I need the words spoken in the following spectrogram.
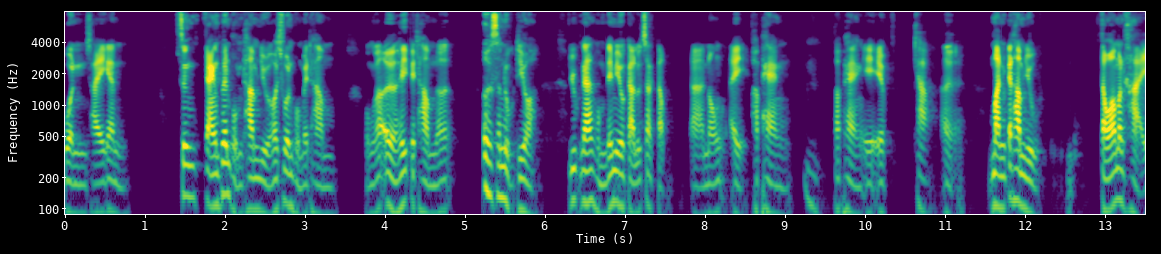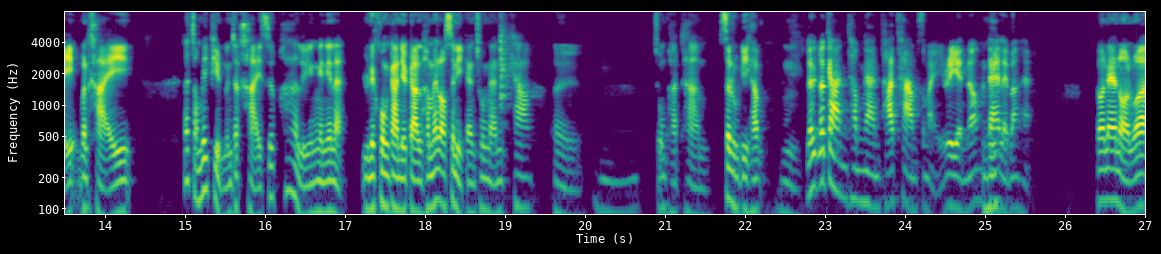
วนๆใช้กัน ซึ่งแก๊งเพื่อนผมทำอยู่เขาชวนผมไปทำผมก็เออเฮ้ยไปทำแล้ว เออสนุกดีว่ะยุคนั้นผมได้มีโอกาสรู้จักกับอ่าน้องไอ้พระแพงอืมพระแพง AF ครับเออมันก็ทำอยู่ แต่ว่ามันขายมันขายถ้าจำไม่ผิดมันจะขายเสื้อผ้าหรือยังไงนี่แหละ อยู่ในโครงการเดียวกันทำให้เราสนิทกันช่วงนั้นครับเอออืมช่วงพาร์ทไทม์สนุกดีครับอืมแล้วแล้วการทำงานพาร์ทไทม์สมัยเรียนเนาะมันได้อะไรบ้างฮะก็แน่นอนว่า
